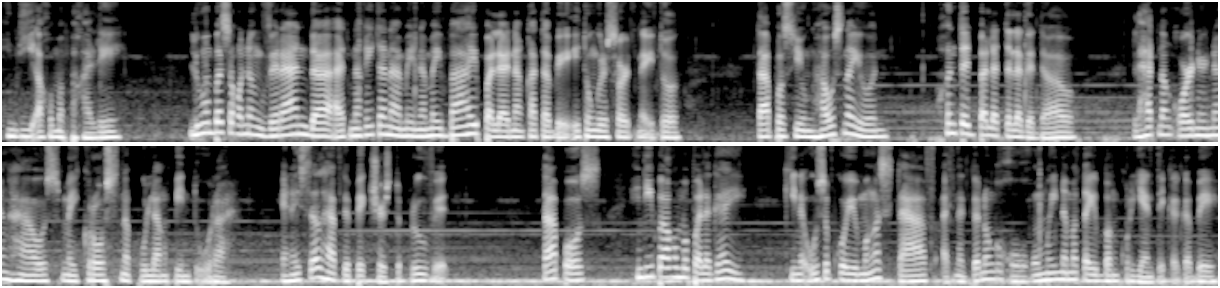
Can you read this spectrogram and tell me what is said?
hindi ako mapakali. Lumabas ako ng veranda at nakita namin na may bahay pala ng katabi itong resort na ito. Tapos yung house na yun, haunted pala talaga daw. Lahat ng corner ng house may cross na pulang pintura. And I still have the pictures to prove it. Tapos, hindi pa ako mapalagay. Kinausap ko yung mga staff at nagtanong ko kung may namatay bang kuryente kagabi.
